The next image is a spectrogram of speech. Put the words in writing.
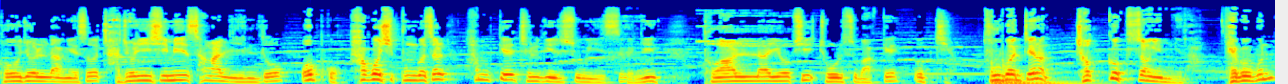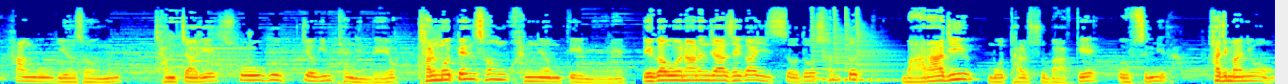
거절당해서 자존심이 상할 일도 없고 하고 싶은 것을 함께 즐길 수 있으니 더할 나위 없이 좋을 수밖에 없지요. 두 번째는 적극성입니다. 대부분 한국 여성은 잠자리에 소극적인 편인데요. 잘못된 성관념 때문에 내가 원하는 자세가 있어도 선뜻 말하지 못할 수밖에 없습니다. 하지만요,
